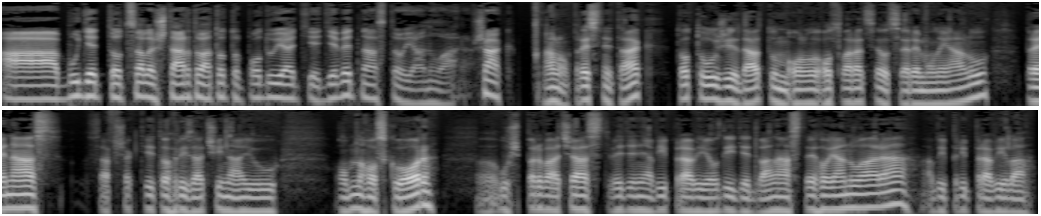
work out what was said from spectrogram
a bude to celé štartovať toto podujatie 19. januára. Však? Áno, presne tak. Toto už je dátum otváracieho ceremoniálu. Pre nás sa však tieto hry začínajú o mnoho skôr. Už prvá časť vedenia výpravy odíde 12. januára, aby pripravila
